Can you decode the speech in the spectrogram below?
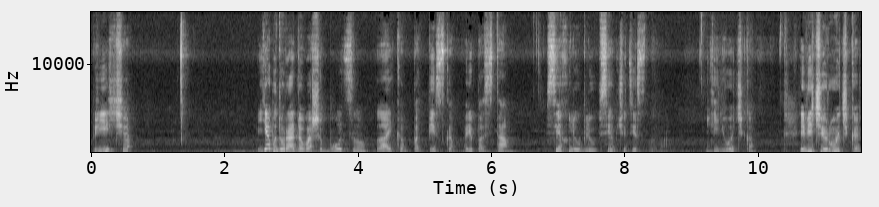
притча, я буду рада вашим отзывам, лайкам, подпискам, репостам. Всех люблю, всем чудесного денечка вечерочка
